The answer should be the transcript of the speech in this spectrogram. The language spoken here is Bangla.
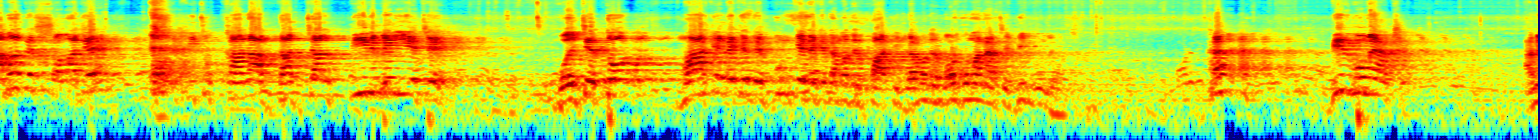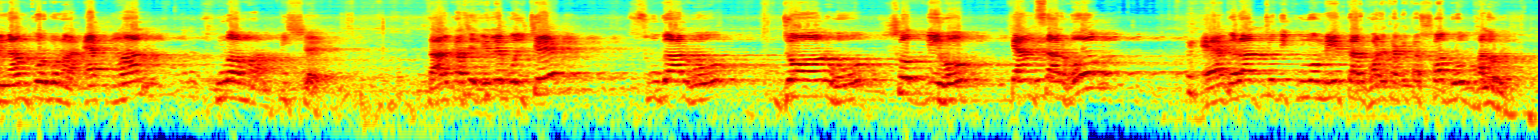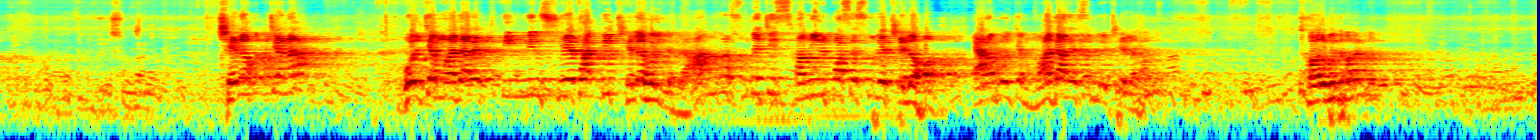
আমাদের সমাজে কিছু কানা দাজ্জাল পীর বেরিয়েছে। বলছে, তোর মাকে ডেকে দে, বোনকে ডেকে দে, আমাদের পার্টি আমাদের বর্ধমান আছে, বীরভূমে আছে। হ্যাঁ বীরভূমে আছে। আমি নাম করব না, এক মাল পুরা মাল পিসায় তার কাছে গেলে বলছে, সুগার হোক, জ্বর হোক, সর্দি হোক, ক্যান্সার হোক এক রাত যদি কোনো মেয়ে তার ঘরে থাকে, তার সব রোগ ভালো হয়ে ছেলে হচ্ছে না, বলছে, মাজারে তিন দিন শুয়ে থাকবি, ছেলে হয়ে যাবে। আমরা শুনেছি, স্বামীর পাশে শুলে ছেলে হয়। এরা বলছে, মাজারে শুলে ছেলে কথা বুঝতে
